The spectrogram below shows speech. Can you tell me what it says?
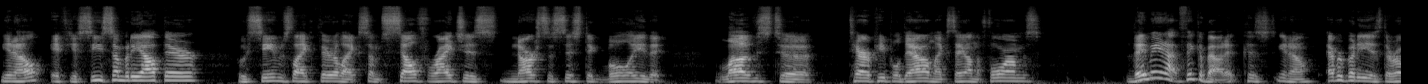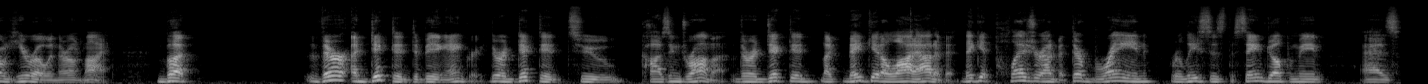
You know, if you see somebody out there who seems like they're like some self righteous, narcissistic bully that loves to tear people down, like say on the forums, they may not think about it because, you know, everybody is their own hero in their own mind. But they're addicted to being angry. They're addicted to causing drama. They're addicted, like they get a lot out of it. They get pleasure out of it. Their brain releases the same dopamine as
